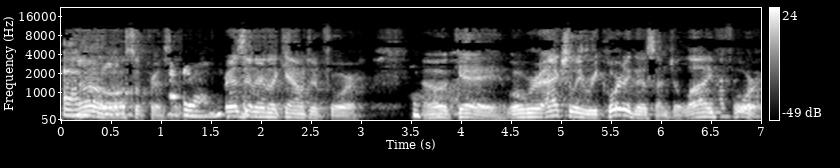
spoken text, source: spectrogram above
and oh, also present. Everyone. Present and accounted for. Okay. Well, we're actually recording this on July 4th.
